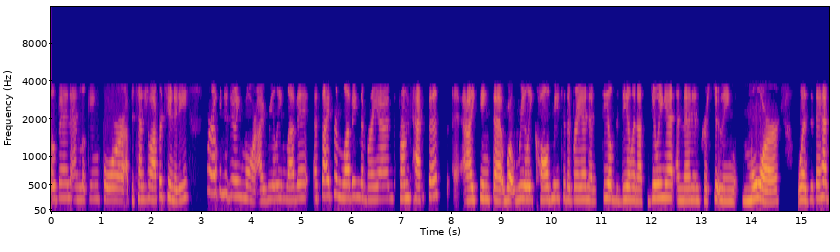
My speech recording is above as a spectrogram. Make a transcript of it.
open and looking for a potential opportunity. We're open to doing more. I really love it. Aside from loving the brand from Texas, I think that what really called me to the brand and sealed the deal in us doing it and then in pursuing more was that they had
